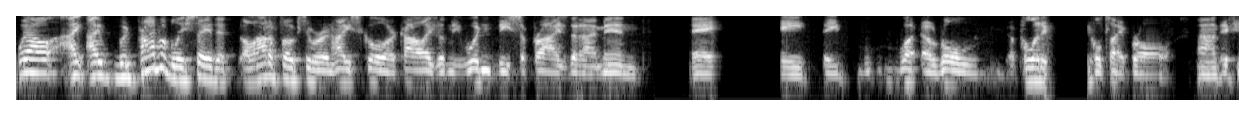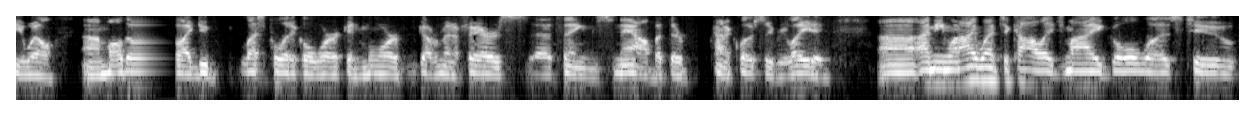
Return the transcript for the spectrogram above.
Well, I, I, would probably say that a lot of folks who are in high school or college with me wouldn't be surprised that I'm in a a, a what a role, a political type role, uh, if you will. Um, although I do less political work and more government affairs uh, things now, but they're kind of closely related. Uh, I mean, when I went to college, my goal was to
